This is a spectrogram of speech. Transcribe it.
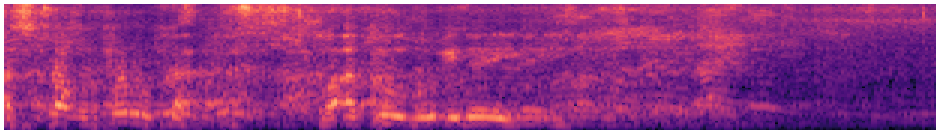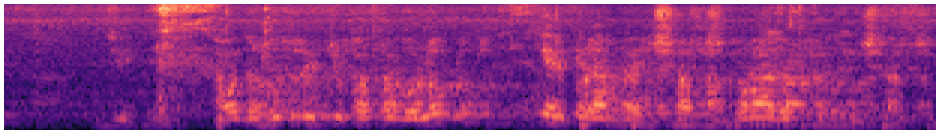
أستغفرك وأتوب إليك জি আমাদের হুজুর একটু কথা বলো এরপরে আমরা ইনশাআল্লাহ মোনাজাত করব ইনশাআল্লাহ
